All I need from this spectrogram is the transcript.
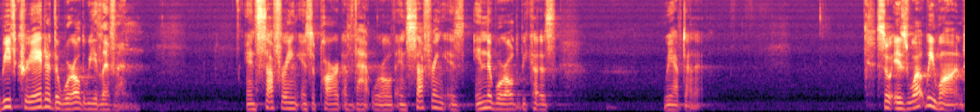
We've created the world we live in. And suffering is a part of that world. And suffering is in the world because we have done it. So, is what we want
